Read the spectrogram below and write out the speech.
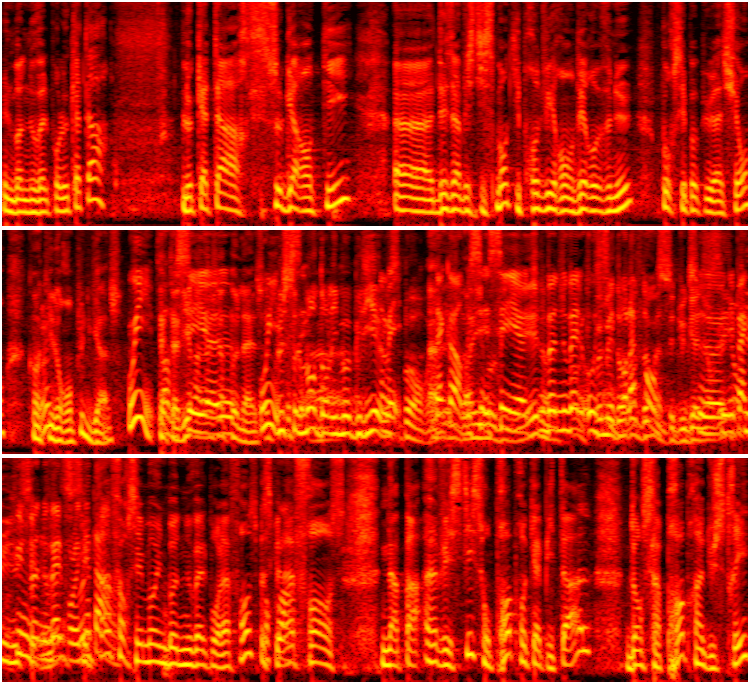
une bonne nouvelle pour le Qatar. Le Qatar se garantit euh, des investissements qui produiront des revenus pour ces populations quand ils n'auront plus de gaz. Oui, c'est-à-dire à la euh, japonaise. Oui, plus seulement dans l'immobilier et le sport. D'accord, mais c'est une bonne nouvelle aussi pour la France. Ce n'est pas qu'une bonne nouvelle pour le Qatar. C'est pas forcément une bonne nouvelle pour la France parce que la France n'a pas investi son propre capital dans sa propre industrie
